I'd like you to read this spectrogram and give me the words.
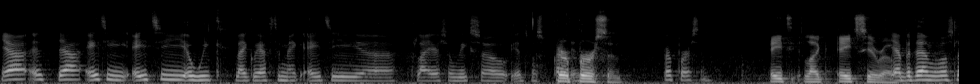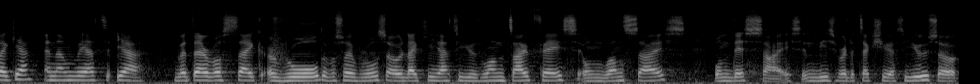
Yeah, it, yeah, 80, 80 a week. Like we have to make 80 uh, flyers a week, so it was Per person, per person. eight like eight zero. Yeah, but then it was like yeah, and then we had to, yeah, but there was like a rule. There was a rule, so like you have to use one typeface on one size, on this size, and these were the texts you have to use. So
